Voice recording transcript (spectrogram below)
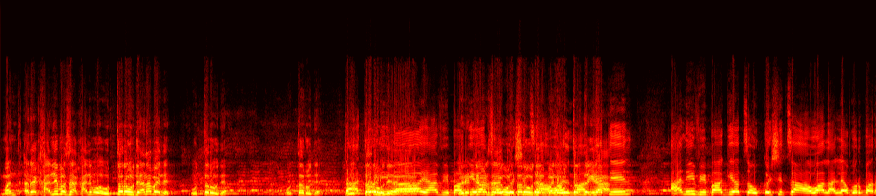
मंत अरे खाली बसा खाली बसा. उत्तर उद्या ना पहिले. उत्तर उद्या उत्तर उद्या उत्तर उद्या. तातडीनं ह्या विभागीय विरेकर साहेब उत्तर चौकशीचा उद्या पहिले अहवाल उत्तर तर घ्या. मागण्यात येईल आणि विभागीय चौकशीचा अहवाल आल्याबरोबर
